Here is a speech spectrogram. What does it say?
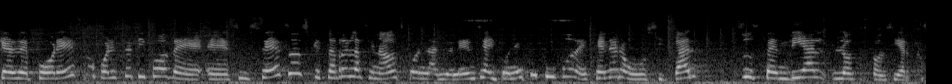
que de por eso, por este tipo de eh, sucesos que están relacionados con la violencia y con este tipo de género musical, suspendían los conciertos.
